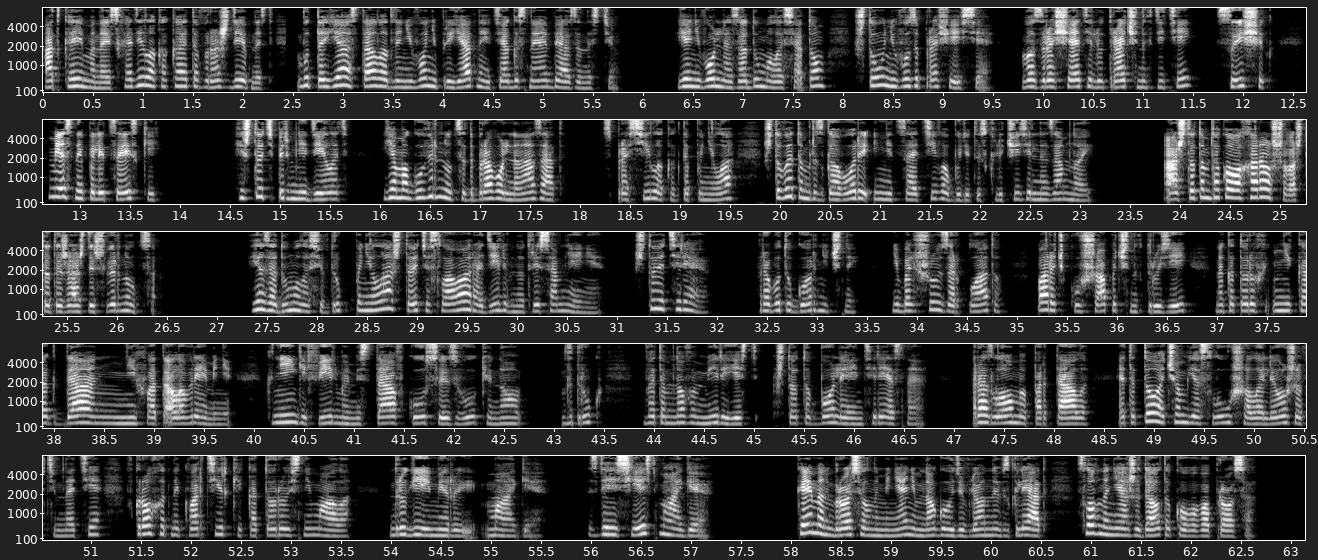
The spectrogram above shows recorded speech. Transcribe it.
От Кеймана исходила какая-то враждебность, будто я стала для него неприятной и тягостной обязанностью. Я невольно задумалась о том, что у него за профессия. Возвращатель утраченных детей? Сыщик? Местный полицейский? И что теперь мне делать? Я могу вернуться добровольно назад? Спросила, когда поняла, что в этом разговоре инициатива будет исключительно за мной. «А что там такого хорошего, что ты жаждешь вернуться?» Я задумалась и вдруг поняла, что эти слова родили внутри сомнения. Что я теряю? Работу горничной, небольшую зарплату, парочку шапочных друзей, на которых никогда не хватало времени, книги, фильмы, места, вкусы и звуки, но вдруг в этом новом мире есть что-то более интересное. Разломы, порталы — это то, о чем я слушала, лежа в темноте в крохотной квартирке, которую снимала. Другие миры, магия. Здесь есть магия?» Кейман бросил на меня немного удивленный взгляд, словно не ожидал такого вопроса.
